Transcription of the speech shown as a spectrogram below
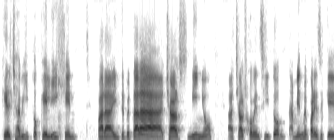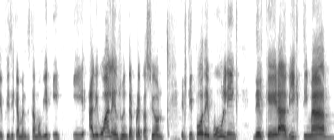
que el chavito que eligen para interpretar a Charles niño, a Charles jovencito, también me parece que físicamente está muy bien y, y al igual en su interpretación, el tipo de bullying del que era víctima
